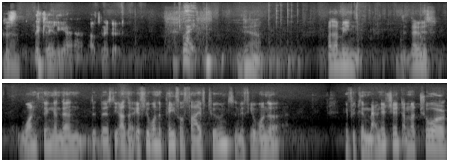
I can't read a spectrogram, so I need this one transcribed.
because they're clearly uh, up to no good. Right. Yeah. But I mean, th- there is one thing and then th- there's the other. If you want to pay for five tunes and if you want to, if you can manage it, I'm not sure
